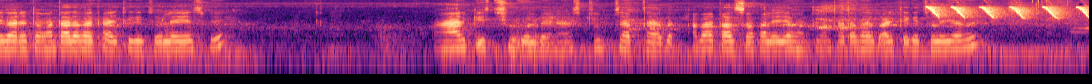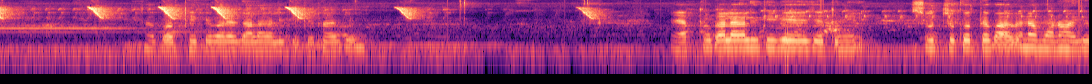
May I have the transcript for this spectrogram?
এবারে তোমার দাদাভাই কাজ থেকে চলে আসবে আর কিচ্ছু বলবে না, চুপচাপ থাকবে। আবার কাল সকালে যখন তোমার দাদাভাই বাড়ি থেকে চলে যাবে, তারপর থেকে এবারে গালাগালি দিতে থাকবে। এত গালাগালি দিবে যে তুমি সহ্য করতে পারবে না, মনে হয় যে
